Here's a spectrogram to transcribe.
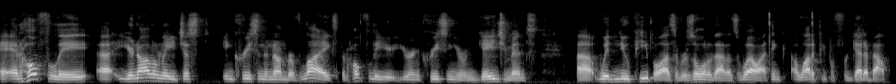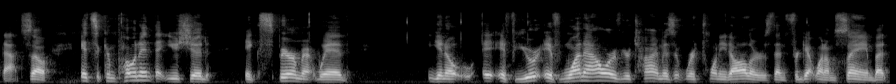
And hopefully, uh, you're not only just increasing the number of likes, but hopefully, you're, you're increasing your engagement uh, with new people as a result of that as well. I think a lot of people forget about that. So, it's a component that you should experiment with. You know, if you're if one hour of your time isn't worth twenty dollars, then forget what I'm saying. But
